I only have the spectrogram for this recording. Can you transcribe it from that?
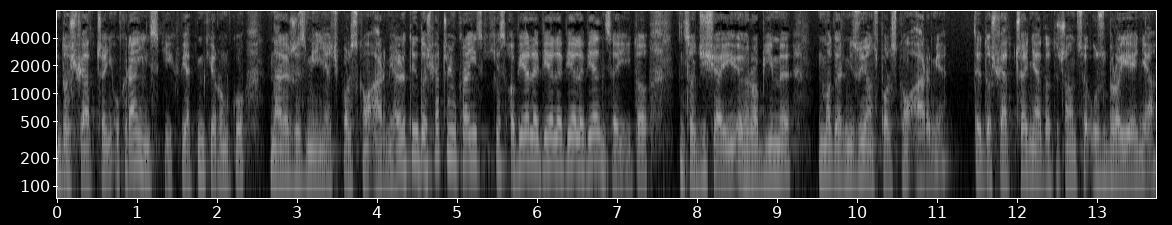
doświadczeń ukraińskich, w jakim kierunku należy zmieniać polską armię. Ale tych doświadczeń ukraińskich jest o wiele, wiele, wiele więcej i to, co dzisiaj robimy, modernizując polską armię te doświadczenia dotyczące uzbrojenia,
